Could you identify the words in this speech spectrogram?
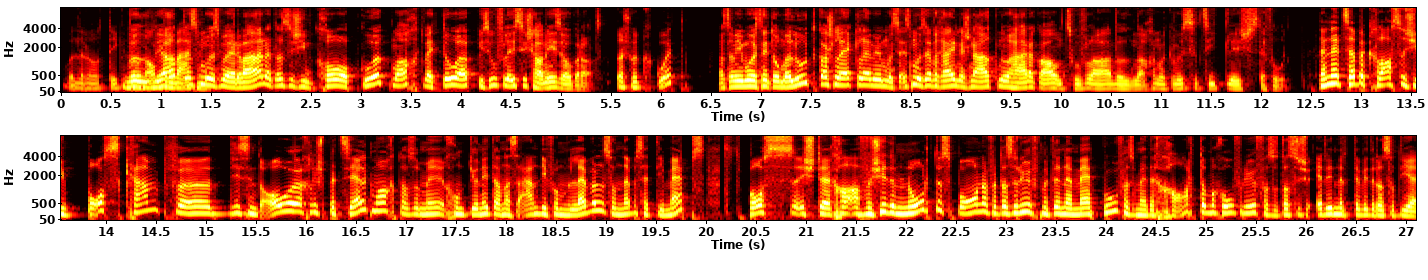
weil er halt irgendwo weil, Ja, das muss man erwähnen. Das ist im Koop gut gemacht. Wenn du etwas auflesest, habe ich so gerade. Das ist wirklich gut. Also man muss nicht um einen Laut schlägeln, muss, es muss einfach einer schnell genug hergehen und zufladen, weil nach einer gewissen Zeit ist es dann fort. Dann hat es eben klassische Bosskämpfe, äh, die sind auch ein bisschen speziell gemacht. Also man kommt ja nicht an das Ende des Levels, sondern eben es hat die Maps. Der Boss ist, der kann an verschiedenen Orten spawnen, für das ruft man dann eine Map auf, also man hat eine Karte, die man aufrufen. Also das ist, erinnert wieder an so die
